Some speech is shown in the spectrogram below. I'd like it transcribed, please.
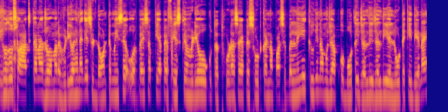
देखो दोस्तों, आज का ना जो हमारा वीडियो है ना कि डोंट मिस है। और भाई सबकी यहाँ पे फेस के वीडियो तो थोड़ा सा यहाँ पे शूट करना पॉसिबल नहीं है, क्योंकि ना मुझे आपको बहुत ही जल्दी जल्दी ये लूट के देना है।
